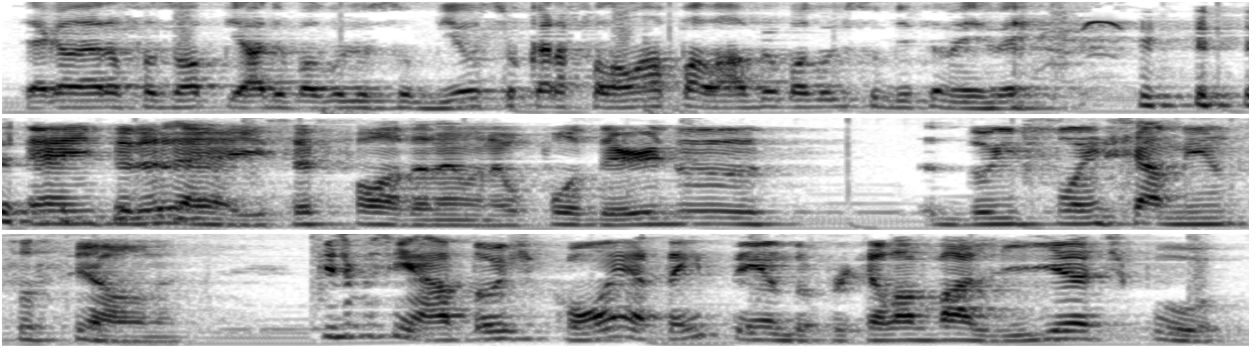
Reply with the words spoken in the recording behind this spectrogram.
Se a galera fazer uma piada e o bagulho subir, ou se o cara falar uma palavra e o bagulho subir também, velho. É, é, isso é foda, né, mano? É o poder do, do influenciamento social, né? Que, tipo assim, a Dogecoin até entendo, porque ela valia, tipo,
